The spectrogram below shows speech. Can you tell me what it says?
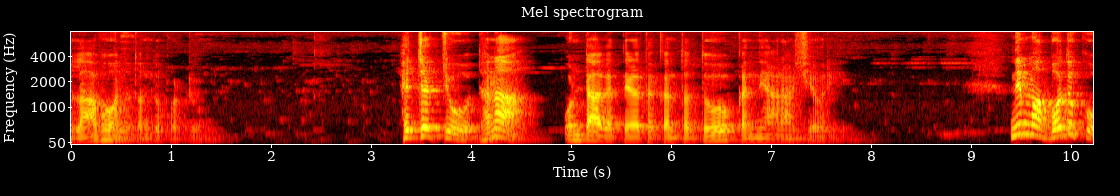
ಲಾಭವನ್ನು ತಂದುಕೊಟ್ಟು ಹೆಚ್ಚೆಚ್ಚು ಧನ ಉಂಟಾಗತ್ತೆ ಹೇಳ್ತಕ್ಕಂಥದ್ದು ಕನ್ಯಾ ರಾಶಿಯವರಿಗೆ. ನಿಮ್ಮ ಬದುಕು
